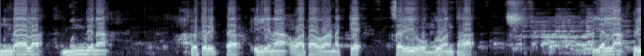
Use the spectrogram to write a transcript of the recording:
ಮುಂದಾಲ, ಮುಂದಿನ ವ್ಯತಿರಿಕ್ತ ಇಲ್ಲಿನ ವಾತಾವರಣಕ್ಕೆ ಸರಿ ಒಗ್ಗುವಂತಹ ಎಲ್ಲ ಪ್ರೀ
